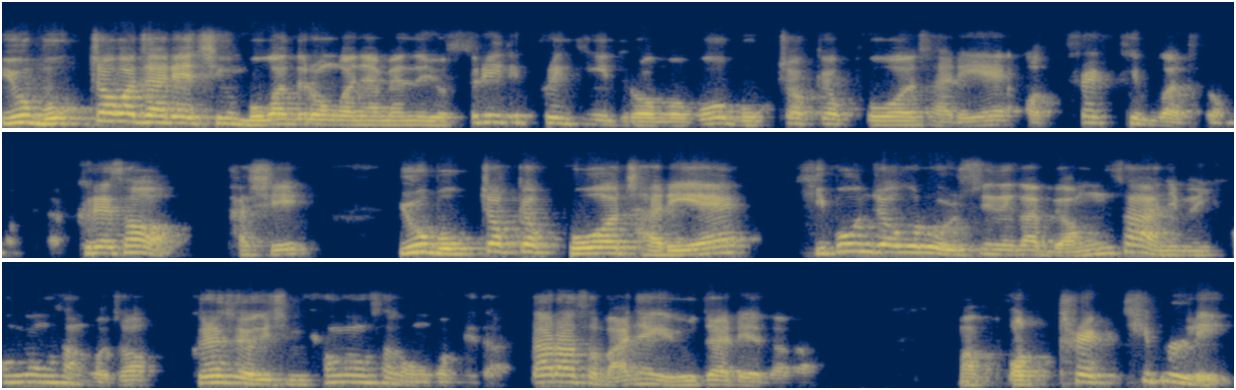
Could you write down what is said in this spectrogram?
요 목적어 자리에 지금 뭐가 들어온 거냐면은 요 3D 프린팅이 들어온 거고 목적격 보어 자리에 attractive가 들어온 겁니다. 그래서 다시 요 목적격 보어 자리에 기본적으로 올 수 있는 가 명사 아니면 형용사인 거죠. 그래서 여기 지금 형용사가 온 겁니다. 따라서 만약에 요 자리에다가 막 attractively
